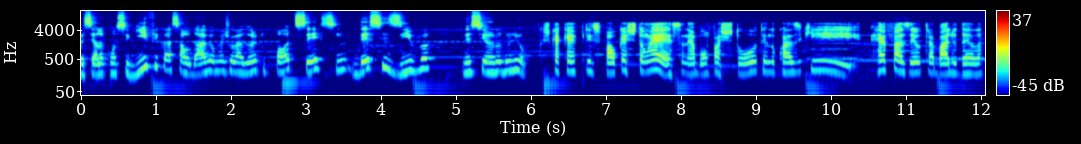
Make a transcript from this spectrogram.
Mas se ela conseguir ficar saudável, é uma jogadora que pode ser sim decisiva nesse ano do Lyon. Acho que a principal questão é essa, né? A Bom Pastor tendo quase que refazer o trabalho dela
